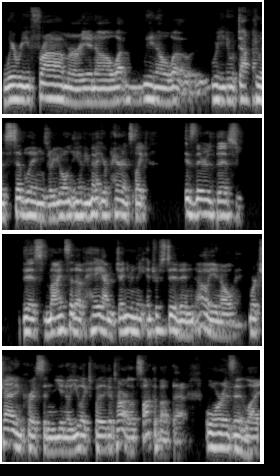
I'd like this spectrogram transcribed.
where were you from? Or you know what you know what were you adopted with siblings? Or you only have you met your parents? Like is there this this mindset of hey i'm genuinely interested in oh you know we're chatting chris and you know you like to play the guitar. Let's talk about that. Or is it mm-hmm. like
